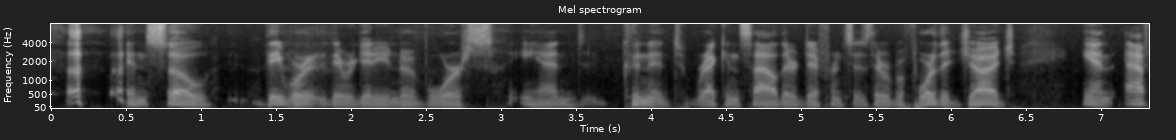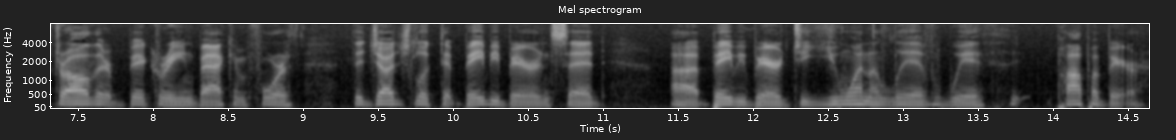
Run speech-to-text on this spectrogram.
and so they were they were getting a divorce and couldn't reconcile their differences. They were before the judge, and after all their bickering back and forth, the judge looked at Baby Bear and said, uh, "Baby Bear, do you want to live with Papa Bear?"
